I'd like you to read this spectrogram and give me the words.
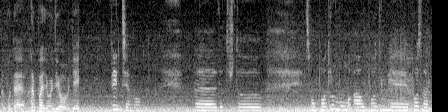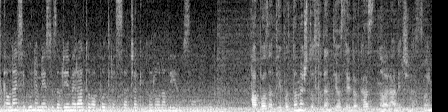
da bude hrpa ljudi ovdje. Vidjet ćemo. E, zato što smo u podrumu, a u podrum je poznat kao najsigurnije mjesto za vrijeme ratova, potresa, čak i koronavirusa. A poznat je po tome što studenti ostaju do kasno radeći na svojim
